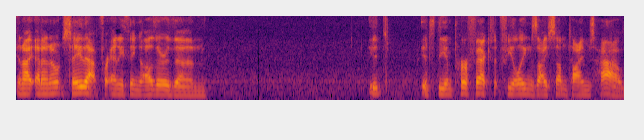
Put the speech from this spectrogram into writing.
and I and I don't say that for anything other than it's it's the imperfect feelings I sometimes have.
